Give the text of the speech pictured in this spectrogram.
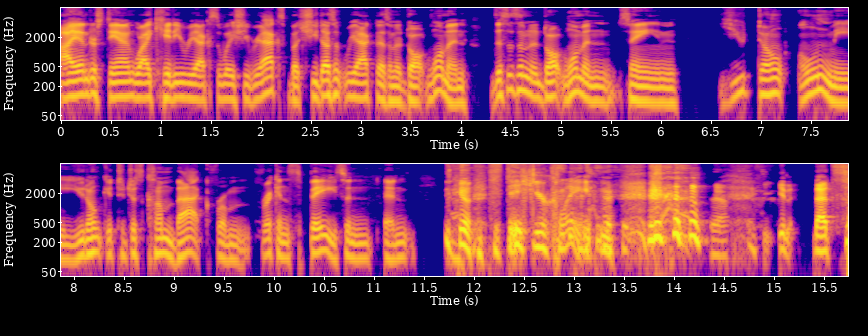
I understand why Kitty reacts the way she reacts, but she doesn't react as an adult woman. This is an adult woman saying, "You don't own me. You don't get to just come back from frickin' space and and you know, stake your claim. Yeah. You know, that's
